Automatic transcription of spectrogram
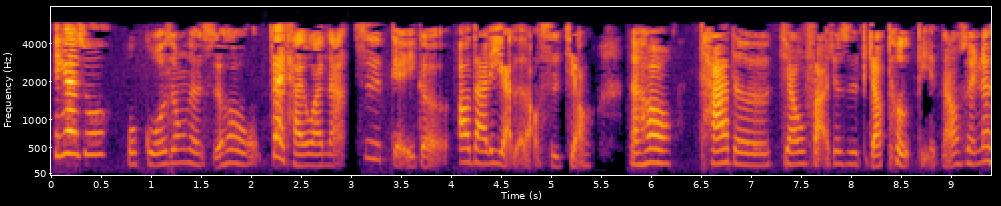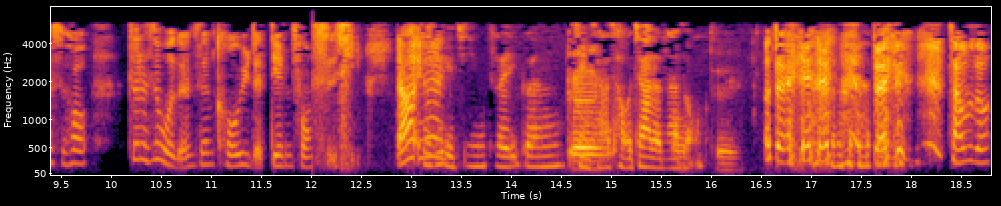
应该说，我国中的时候在台湾呐、是给一个澳大利亚的老师教，然后他的教法就是比较特别，然后所以那时候真的是我人生口语的巅峰时期。然后因就是已经可以跟跟警察吵架的那种哦。对，呃对 对差不多，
